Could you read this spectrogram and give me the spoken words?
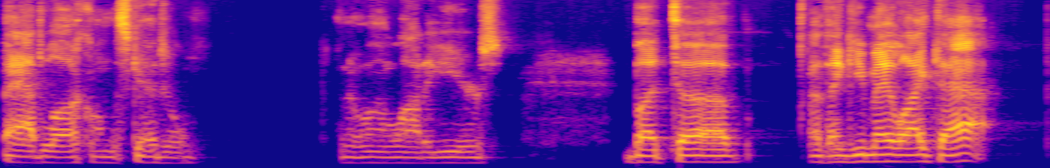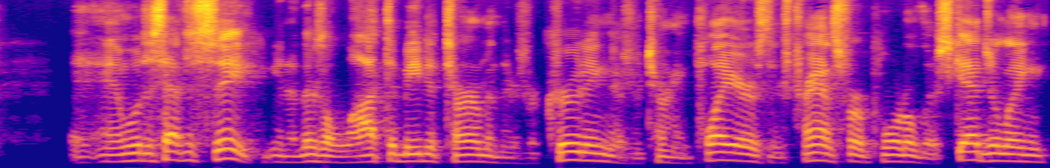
bad luck on the schedule, you know, on a lot of years, but uh, I think you may like that. And we'll just have to see. You know, there's a lot to be determined. There's recruiting, there's returning players, there's transfer portal, there's scheduling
